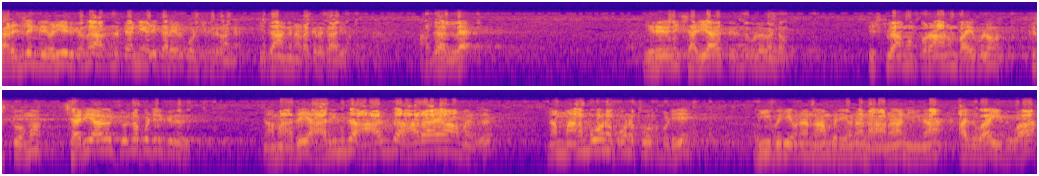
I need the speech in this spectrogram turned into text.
கடைசியில் இங்கே வெளியே இருக்காங்க அந்த தண்ணி அடி கரையில் குடிச்சுக்கிறாங்க இதுதான் அங்கே நடக்கிற காரியம். அது அல்ல. இறைவனை சரியாக தெரிந்து கொள்ள வேண்டும். இஸ்லாமும் குரானும் பைபிளும் கிறிஸ்துவமும் சரியாக சொல்லப்பட்டிருக்கிறது. நாம் அதை அறிந்து ஆழ்ந்து ஆராயாமல் நம் மனம் போன போன போக்குப்படி நீ பெரியவனா நான் பெரியவனா நானா நீனா அதுவா இதுவா?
